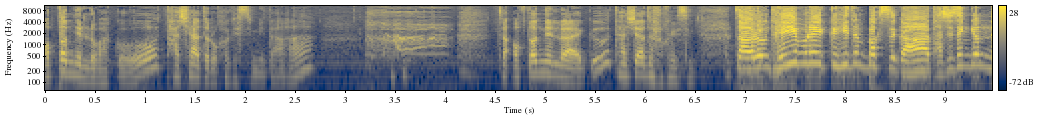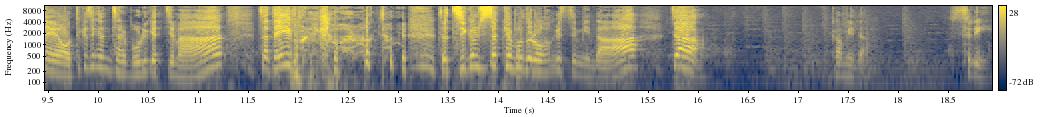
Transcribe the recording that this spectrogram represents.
없던 일로 하고 다시 하도록 하겠습니다. 자, 없던 일로 하고 다시 하도록 하겠습니다. 자, 여러분 데이브레이크 히든박스가 다시 생겼네요. 어떻게 생겼는지 잘 모르겠지만 자, 데이브레이크 자, 지금 시작해 보도록 하겠습니다. 자, 갑니다. 3 2 1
